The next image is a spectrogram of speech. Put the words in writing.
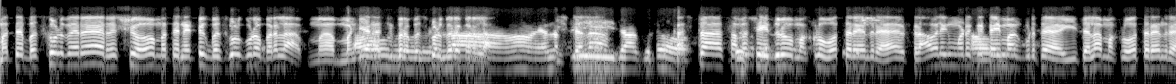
ಮತ್ತೆ ಬಸ್ಗಳು ಬೇರೆ ರಶ್ ಮತ್ತೆ ನೆಟ್ಟಿಗೆ ಬಸ್ಗಳು ಕೂಡ ಬರಲ್ಲ. ಮ- ಮಂಡ್ಯ ಹೌದು, ಬಸ್ಗಳು ಬೇರೆ ಬರಲ್ಲ. ಹಾ, ಎಲ್ಲ ಇಷ್ಟೆಲ್ಲ free ಇದಾಗ್ಬಿಟ್ಟು ಕಷ್ಟ ಸಮಸ್ಯೆ ಇದ್ರು ಮಕ್ಳು ಓದ್ತಾರೆ ಅಂದ್ರೆ ಟ್ರಾವೆಲಿಂಗ್ ಮಾಡೋಕೆ ಟೈಮ್ ಆಗ್ಬಿಡುತ್ತೆ. ಈ ತರ ಮಕ್ಳು ಓದ್ತಾರೆ ಅಂದ್ರೆ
